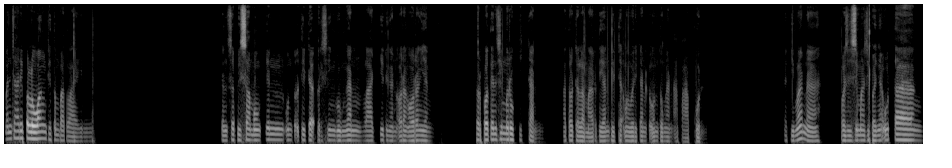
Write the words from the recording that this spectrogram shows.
mencari peluang di tempat lain dan sebisa mungkin untuk tidak bersinggungan lagi dengan orang-orang yang berpotensi merugikan atau dalam artian tidak memberikan keuntungan apa pun. Nah, gimana? Posisi masih banyak utang,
